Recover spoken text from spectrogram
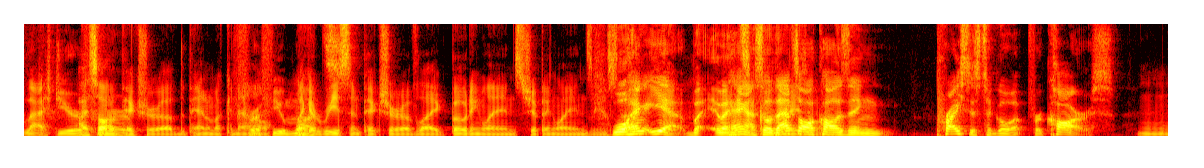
last year. I saw for- a picture of the Panama Canal for a few months, like a recent picture of like boating lanes, shipping lanes, and stuff. Well, hang yeah, but, but hang on. That's So that's all causing prices to go up for cars. Mm-hmm.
